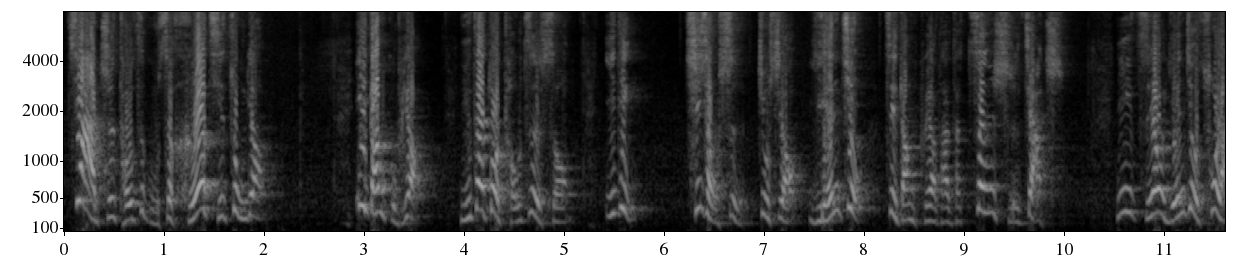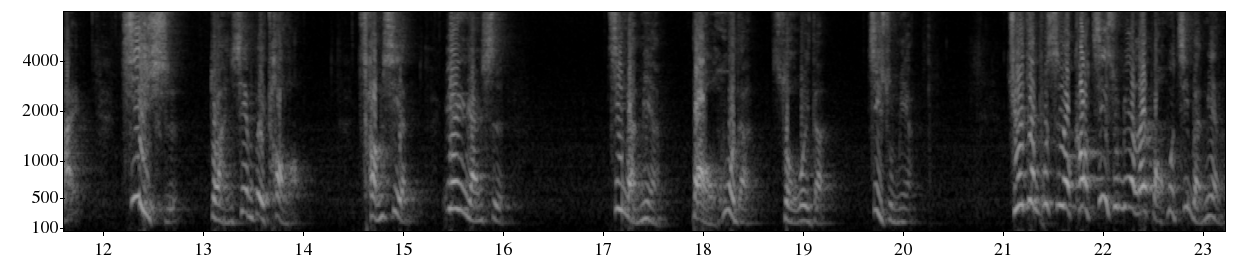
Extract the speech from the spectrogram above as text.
价值投资股是何其重要。一档股票，你在做投资的时候，一定起手式就是要研究这档股票它的真实价值。你只要研究出来，即使短线被套牢，长线仍然是基本面保护的所谓的技术面。绝对不是要靠技术面来保护基本面的。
